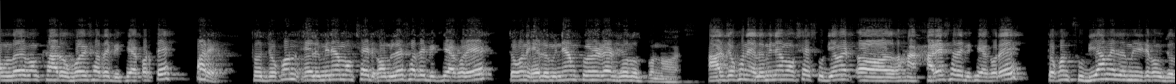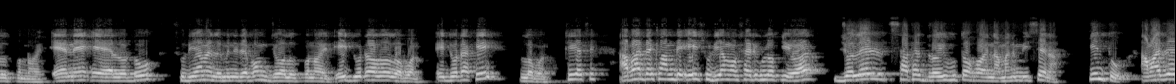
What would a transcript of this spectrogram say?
অম্ল এবং ক্ষার উভয়ের সাথে বিক্রিয়া করতে পারে। তো যখন অ্যালুমিনিয়াম অক্সাইড অম্লের সাথে বিক্রিয়া করে, তখন অ্যালুমিনিয়াম ক্লোরাইডের জল উৎপন্ন হয়। আর যখন অ্যালুমিনিয়াম অক্সাইড সোডিয়ামের ক্ষারের সাথে বিক্রিয়া করে, তখন সোডিয়াম, অ্যালুমিনেট এবং জল উৎপন্ন হয়। এন এল NaAlO2 সোডিয়াম, অ্যালুমিনেট এবং জল উৎপন্ন হয়। এই দুটো হলো লবণ। এই দুটা কি? লবণ। ঠিক আছে? আবার দেখলাম যে এই সোডিয়াম অক্সাইডগুলো কি হয়? জলের সাথে দ্রবীভূত হয় না মানে মিশে না। কিন্তু আমাদের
